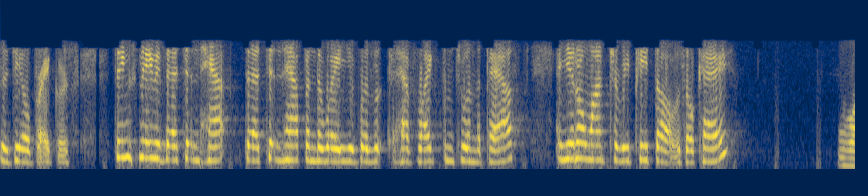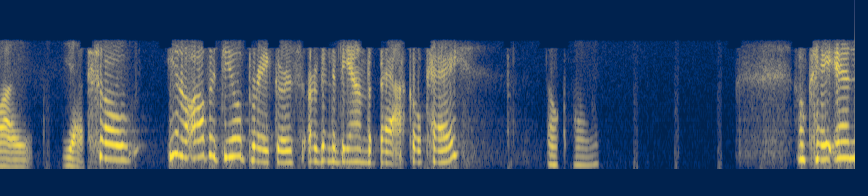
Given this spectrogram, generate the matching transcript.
the deal breakers, things maybe that didn't hap- that didn't happen the way you would have liked them to in the past, and you don't want to repeat those. Okay. Right. Yes. So you know, all the deal breakers are going to be on the back. Okay. Okay. Okay, and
